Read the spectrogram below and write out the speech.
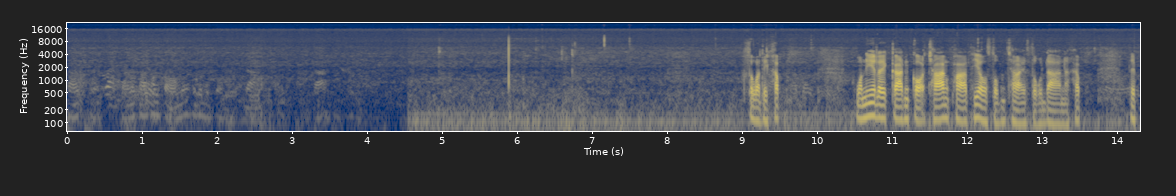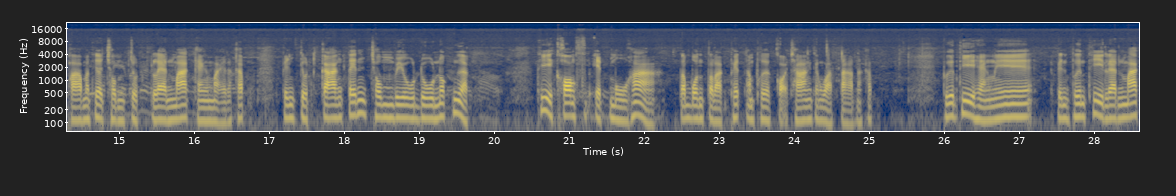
ครับแต่ราคาพันสองเนี่ยเขาจะบอกสอง ส วัสดีครับ วันนี้รายการเกาะช้างพาเที่ยวสมชายโสดานะครับได้พามาเที่ยวชมจุดแลนด์มาร์คแห่งใหม่นะครับ เป็นจุดกลางเต็นท์ชมวิวดูนกเงือก ที่คลอง 11 หมู่ 5ตำบลตลาดเพชรอำเภอเกาะช้างจังหวัดตราดนะครับ พื้นที่แห่งนี้เป็นพื้นที่แลนด์มาร์ค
